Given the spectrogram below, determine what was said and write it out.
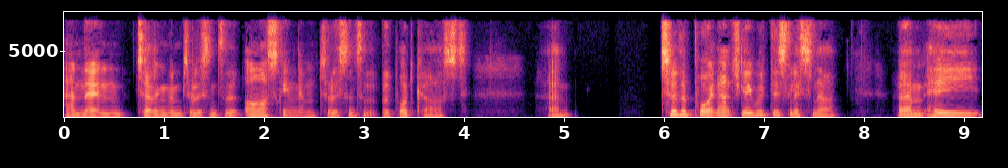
and then telling them to listen to the, asking them to listen to the podcast. Um, to the point, actually, with this listener, um, he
